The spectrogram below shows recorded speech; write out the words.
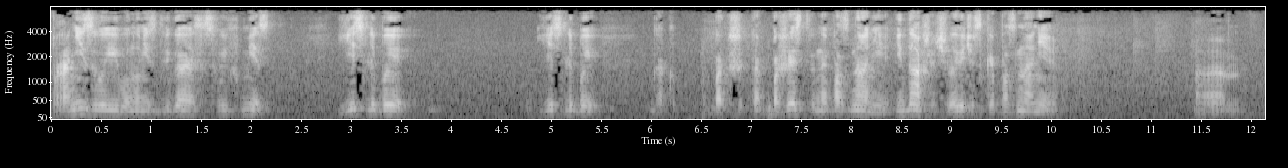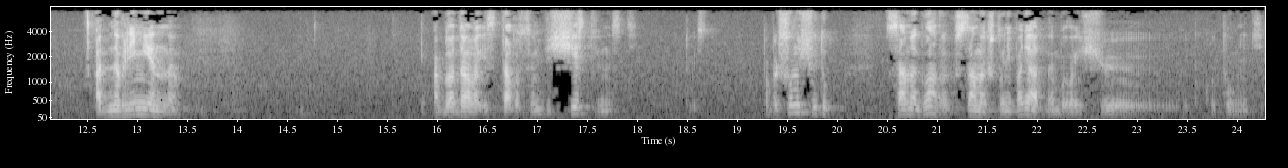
пронизывая его, но не сдвигая со своих мест – если бы, если бы как, как божественное познание и наше человеческое познание э, одновременно обладало и статусом вещественности, то есть, по большому счету, самое главное, самое, что непонятно было еще, как вы помните,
